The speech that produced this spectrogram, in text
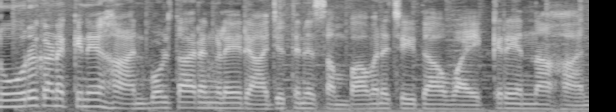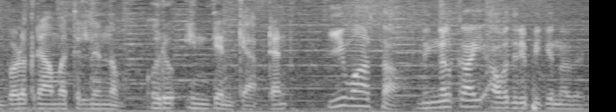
നൂറുകണക്കിന് ഹാൻഡ്ബോൾ താരങ്ങളെ രാജ്യത്തിന് സംഭാവന ചെയ്ത വയക്കര എന്ന ഹാൻഡ്ബോൾ ഗ്രാമത്തിൽ നിന്നും ഒരു ഇന്ത്യൻ ക്യാപ്റ്റൻ. ഈ വാർത്ത നിങ്ങൾക്കായി അവതരിപ്പിക്കുന്നത്.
